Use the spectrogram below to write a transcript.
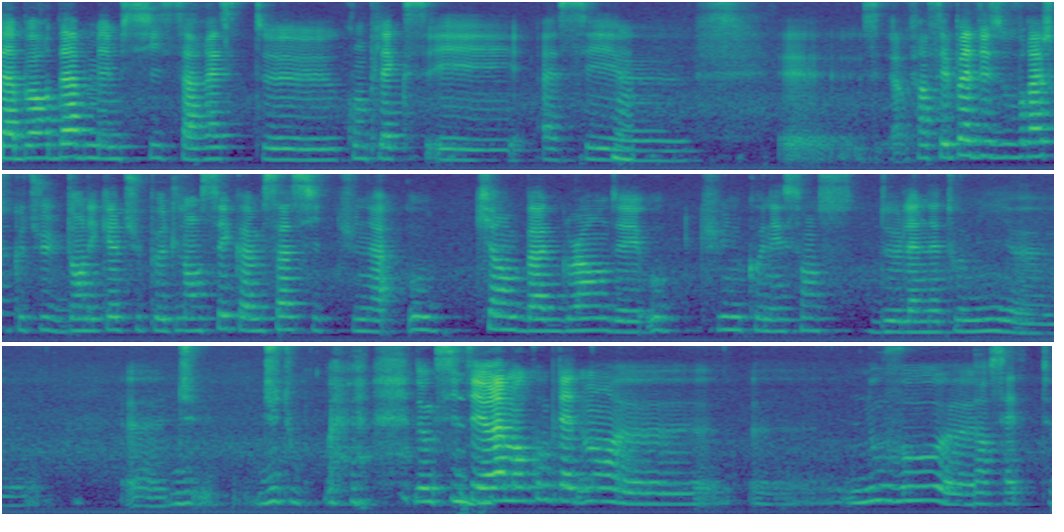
abordables, même si ça reste complexe et assez. Hmm. Euh, enfin, c'est pas des ouvrages que tu, dans lesquels tu peux te lancer comme ça si tu n'as aucun background et aucune connaissance de l'anatomie euh, euh, du, du, tout. Donc, si tu es mhm. vraiment complètement nouveau dans cette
